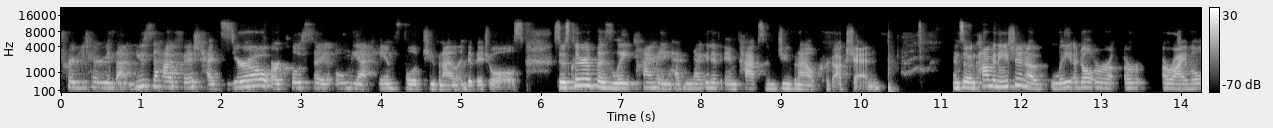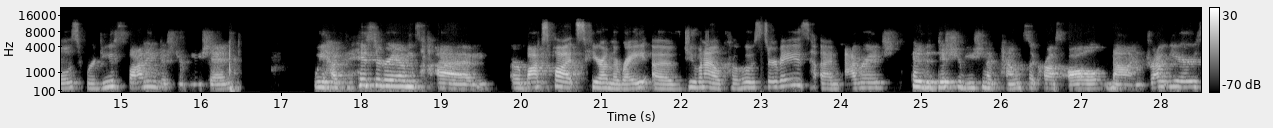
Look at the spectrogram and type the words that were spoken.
tributaries that used to have fish had zero or close to only a handful of juvenile individuals. So it's clear that this late timing had negative impacts on juvenile production. And so in combination of late adult ar ar arrivals, reduced spawning distribution, we have histograms um, or box plots here on the right of juvenile coho surveys, um, average kind of the distribution of counts across all non-drought years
